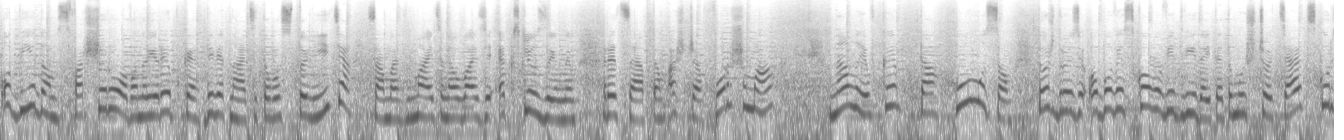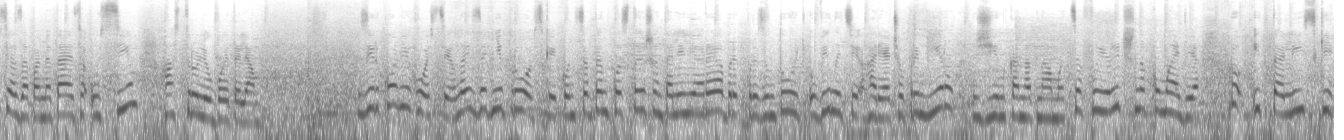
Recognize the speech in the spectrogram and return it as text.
обідом з фаршированої рибки 19 століття. Саме мається на увазі ексклюзивним рецептом. А ще форшмак наливки та хумусом. Тож, друзі, обов'язково відвідайте, тому що ця екскурсія запам'ятається усім гастролюбителям. Зіркові гості Лесь Задніпровський, Константин Костишин та Лілія Ребрик презентують у Вінниці гарячу прем'єру Жінка над нами. Це феєрична комедія про італійські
